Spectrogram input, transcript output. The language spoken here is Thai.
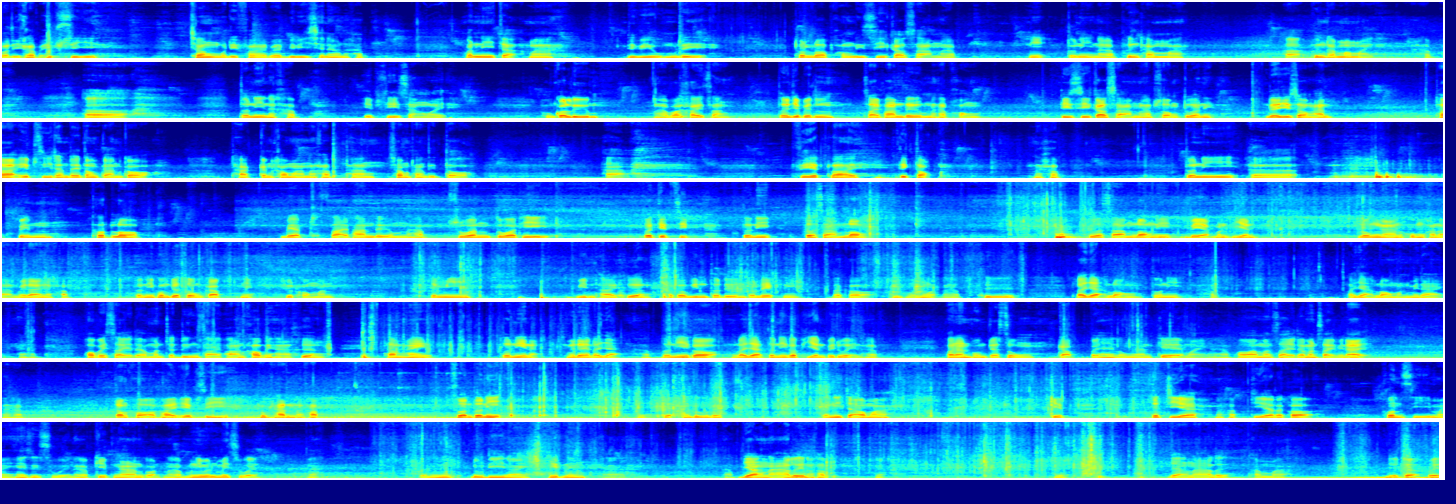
วัสดีครับ FC ช่อง Modify by BB Channel นะครับ วันนี้จะมารีวิวมูเล่ทดรอบของ DC 93 นะครับ นี่ตัวนี้นะครับเพิ่งทำมาเพิ่งทำมาใหม่นะครับตัวนี้นะครับ FC สั่งไว้ ผมก็ลืมนะครับว่าใครสั่ง ตัวนี้จะเป็นสายพานเดิมนะครับของ DC 93 นะครับสองตัวนี้ เหลืออยู่สองอัน ถ้า FC ท่านใดต้องการก็ทักกันเข้ามานะครับ ทางช่องทางติดต่อเฟซไลน์ทิกตอกนะครับ ตัวนี้เอ่อเป็นทดรอบแบบสายพานเดิมนะครับ ส่วนตัวที่ตัว 70 ตัวนี้ตัวสามล่อง ตัวสามล่องนี้แบบมันเพี้ยน โรงงานคุมขนาดไม่ได้นะครับ ตัวนี้ผมจะส่งกลับเนี่ยชุดของมัน จะมีวินท้ายเครื่อง แล้วก็วินตัวเดินตัวเล็กนี่ แล้วก็มีหัวหนวดนะครับ คือระยะล่องตัวนี้ครับ ระยะล่องมันไม่ได้นะครับ พอไปใส่แล้วมันจะดึงสายพานเข้าไปหาเครื่องทำให้ตัวนี้น่ะไม่ได้ระยะนะครับ ตัวนี้ก็ระยะตัวนี้ก็เพี้ยนไปด้วยนะครับ เพราะนั้นผมจะส่งกลับไปให้โรงงานแก้ใหม่นะครับ เพราะว่ามันใส่แล้วมันใส่ไม่ได้นะครับ ต้องขออภัย FC ทุกท่านนะครับ ส่วนตัวนี้เกะให้ดูเลย ตัวนี้จะเอามา เก็บจะเจียนะครับ เจียแล้วก็พ่นสีใหม่ให้สวยๆนะครับ เก็บงานก่อนนะครับอันนี้มันไม่สวยนะตัวนี้ดูดีหน่อยนิดนึงอ่าครับอย่างหนาเลยนะครับเนี่ยอย่างหนาเลยทำมา เดี๋ยวจะไป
